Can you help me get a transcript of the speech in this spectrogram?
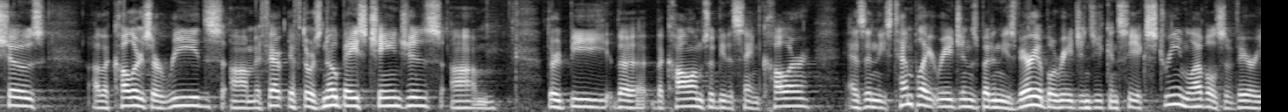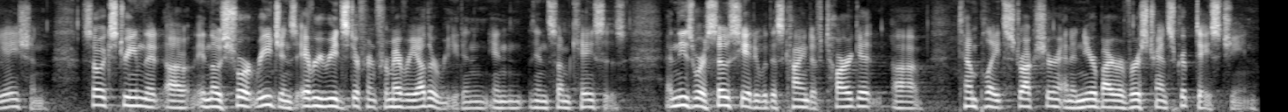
shows uh, the colors are reads. Um, if, if there was no base changes, um, there'd be the, the columns would be the same color as in these template regions, but in these variable regions, you can see extreme levels of variation. So extreme that uh, in those short regions, every read's different from every other read in, in, in some cases. And these were associated with this kind of target uh, template structure and a nearby reverse transcriptase gene.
